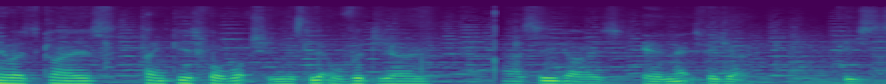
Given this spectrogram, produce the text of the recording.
anyways guys thank you for watching this little video. I'll see you guys in the next video. Peace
